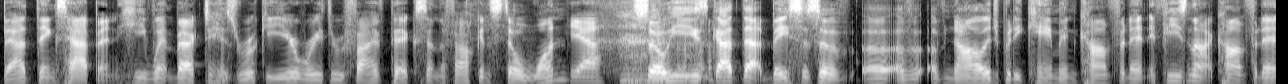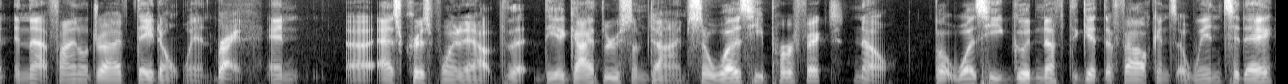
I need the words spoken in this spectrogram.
bad things happen. He went back to his rookie year where he threw five picks and the Falcons still won. Yeah. so he's got that basis of, uh, of of knowledge, but he came in confident. If he's not confident in that final drive, they don't win. Right. And uh, as Chris pointed out, the the guy threw some dimes. So was he perfect? No. But was he good enough to get the Falcons a win today?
